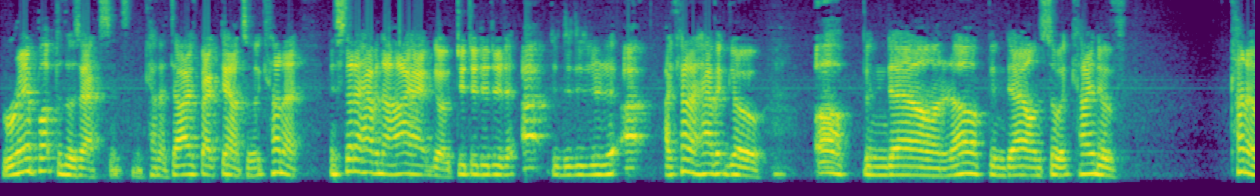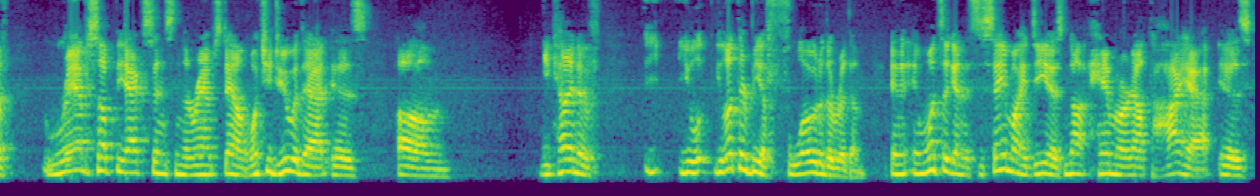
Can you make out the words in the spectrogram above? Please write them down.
ramp up to those accents and kind of dive back down. So it kind of instead of having the hi hat go I kind of have it go up and down and up and down. So it kind of kind of ramps up the accents and then ramps down. What you do with that is um, you kind of you you let there be a flow to the rhythm. And, and once again, it's the same idea as not hammering out the hi hat. Is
